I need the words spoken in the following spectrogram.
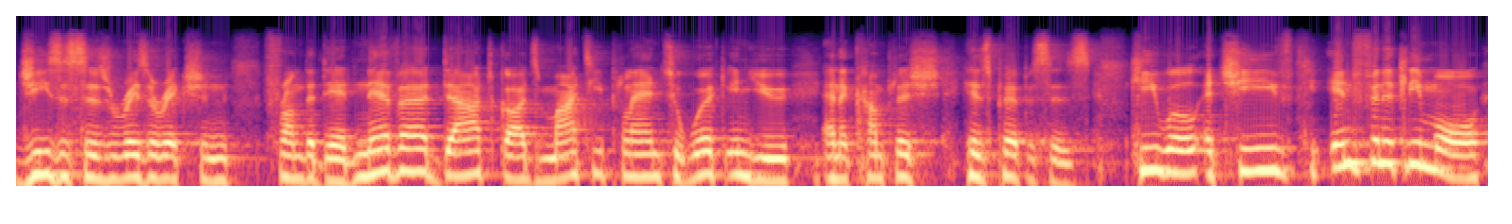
Jesus' resurrection from the dead. Never doubt God's mighty plan to work in you and accomplish his purposes. He will achieve infinitely more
